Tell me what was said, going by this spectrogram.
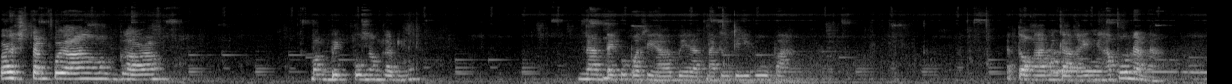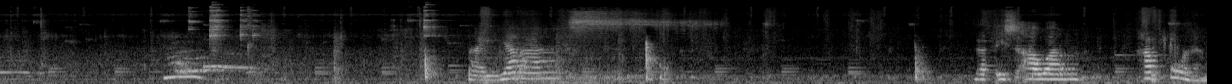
First time ko yan mag mag-bake po ng ganun. Inaantay ko pa si Habe at natutigo pa. Ito ang aming kakainin hapunan na. Hmm. Payas. That is our hapunan.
